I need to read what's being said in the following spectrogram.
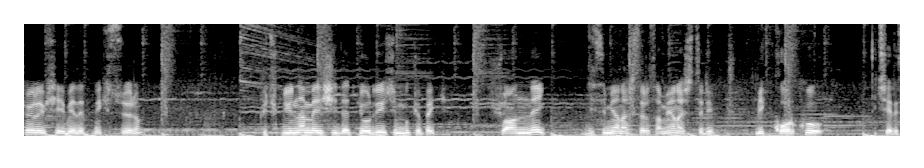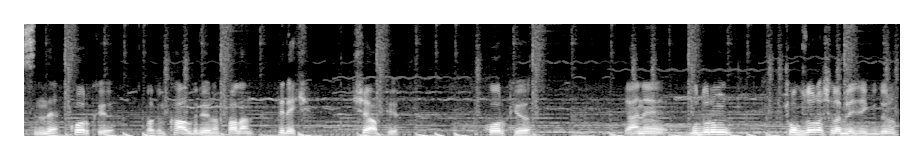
şöyle bir şey belirtmek istiyorum. Küçüklüğünden beri şiddet gördüğü için bu köpek şu an ne cisim yanaştırırsam yanaştırayım bir korku içerisinde korkuyor. Bakın kaldırıyorum falan direkt şey yapıyor. Korkuyor. Yani bu durum çok zor aşılabilecek bir durum.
